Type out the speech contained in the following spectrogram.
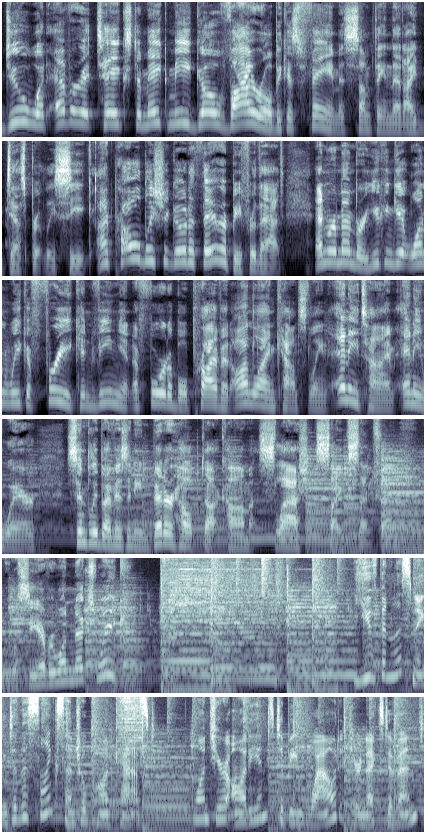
Do whatever it takes to make me go viral because fame is something that I desperately seek. I probably should go to therapy for that. And remember, you can get one week of free, convenient, affordable, private online counseling anytime, anywhere, simply by visiting betterhelp.com slash psychcentral. We will see everyone next week. You've been listening to the Psych Central podcast. Want your audience to be wowed at your next event?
